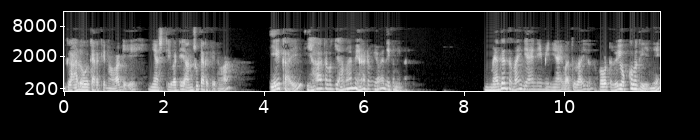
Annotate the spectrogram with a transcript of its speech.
ග්‍රහලෝක කරකිනවා වගේ න්‍යෂ්ටි වටේ අංශු කරකිනවා. ඒකයි ඉහාටම ගියාම මෙහාටම ගියාම දෙකම එකයි. මැද තමයි ගෑණී මිනිහයි වතුරයි හෝටලෙයි ඔක්කොම තියෙන්නේ.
